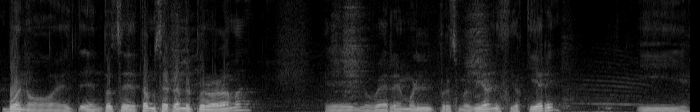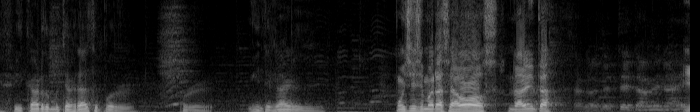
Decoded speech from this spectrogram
Bueno, eh, entonces estamos cerrando el programa. Eh, lo veremos el próximo viernes, si Dios quiere. Y Ricardo, muchas gracias por, por integrar el. Muchísimas gracias a vos, Ranita. También ahí.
